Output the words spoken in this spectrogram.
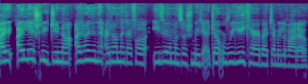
I, I literally do not. I don't even. Think, I don't think I follow either of them on social media. I don't really care about Demi Lovato.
